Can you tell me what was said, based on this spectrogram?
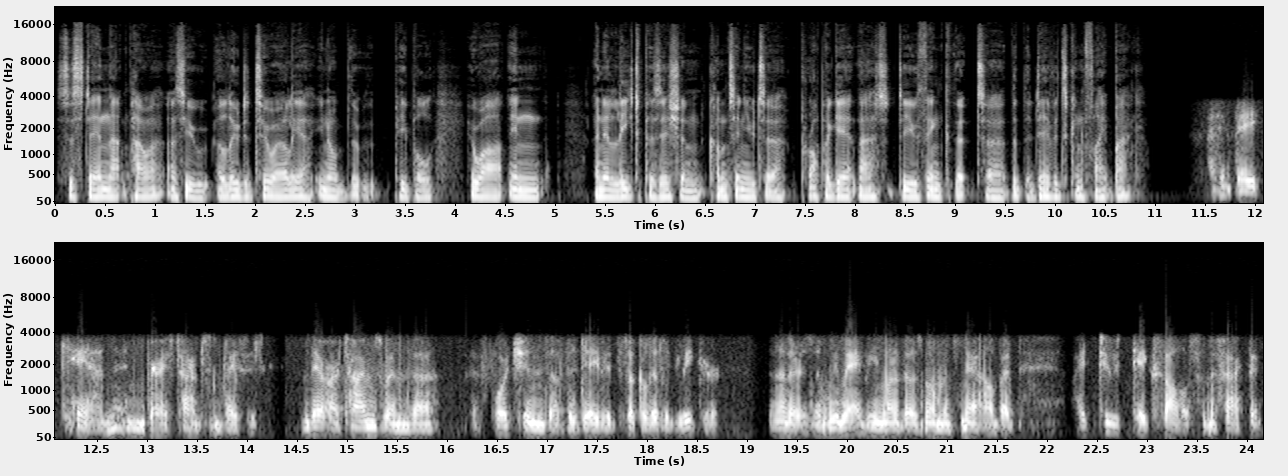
sustain that power, as you alluded to earlier. You know, the people who are in an elite position continue to propagate that. Do you think that uh, that the Davids can fight back? I think they can in various times and places. There are times when the, the fortunes of the Davids look a little bleaker than others, and we may be in one of those moments now. But I do take solace in the fact that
